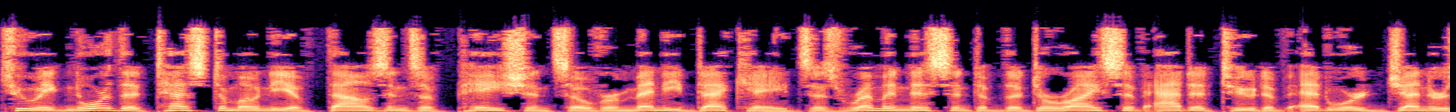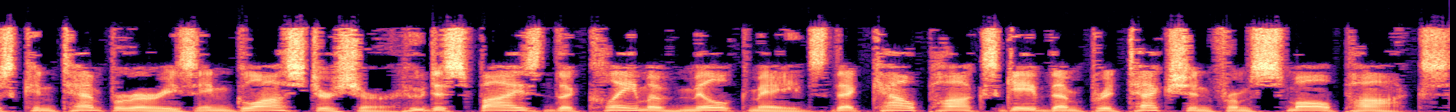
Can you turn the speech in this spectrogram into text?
"...to ignore the testimony of thousands of patients over many decades is reminiscent of the derisive attitude of Edward Jenner's contemporaries in Gloucestershire who despised the claim of milkmaids that cowpox gave them protection from smallpox."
